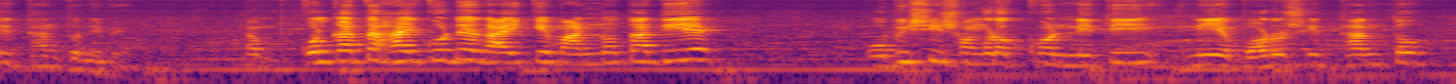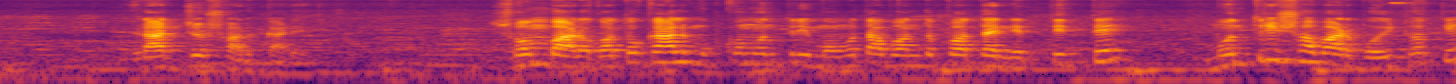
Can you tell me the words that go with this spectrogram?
সিদ্ধান্ত নেবে। কলকাতা হাইকোর্টের রায়কে মান্যতা দিয়ে ওবিসি সংরক্ষণ নীতি নিয়ে বড় সিদ্ধান্ত রাজ্য সরকারের। সোমবার গতকাল মুখ্যমন্ত্রী মমতা বন্দ্যোপাধ্যায়ের নেতৃত্বে মন্ত্রিসভার বৈঠকে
